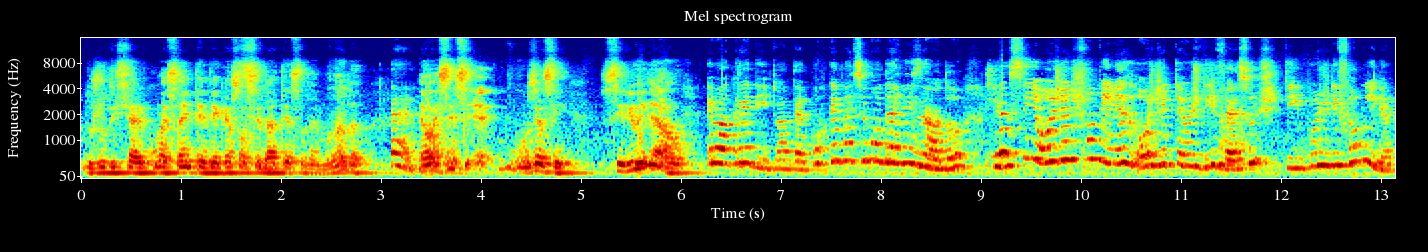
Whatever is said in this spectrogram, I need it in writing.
do judiciário começar a entender que a sociedade tem essa demanda, é. é, é vamos dizer assim, seria o ideal. Eu acredito até, porque vai se modernizando. E assim, hoje as famílias, hoje tem os diversos tipos de família.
